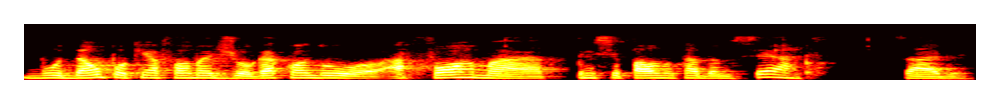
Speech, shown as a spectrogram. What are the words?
mudar um pouquinho a forma de jogar quando a forma principal não está dando certo, sabe?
